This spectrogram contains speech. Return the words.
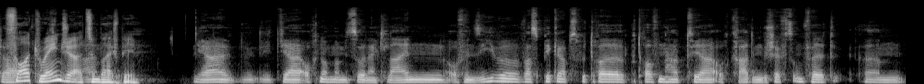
Da Ford Ranger zum Beispiel. Ja, ja auch nochmal mit so einer kleinen Offensive, was Pickups betro betroffen hat, ja auch gerade im Geschäftsumfeld ähm,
